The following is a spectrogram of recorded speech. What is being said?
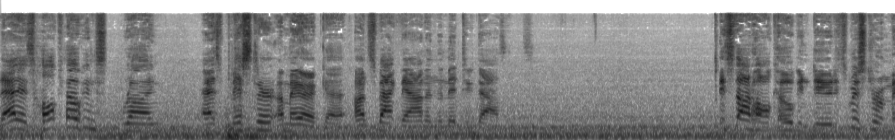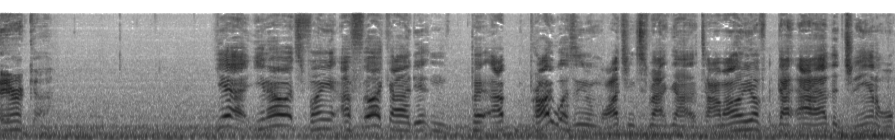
that is Hulk Hogan's run as Mr. America on SmackDown in the mid 2000s. It's not Hulk Hogan, dude. It's Mr. America. Yeah, you know it's funny. I feel like I didn't. But I probably wasn't even watching SmackDown at the time. I don't even know if I, got, I had the channel.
